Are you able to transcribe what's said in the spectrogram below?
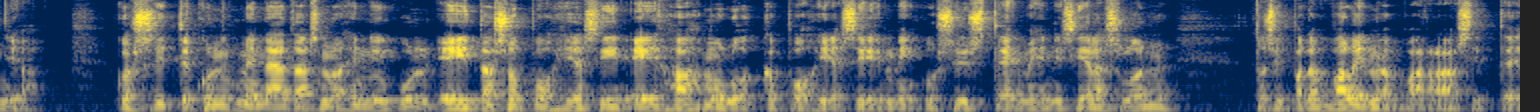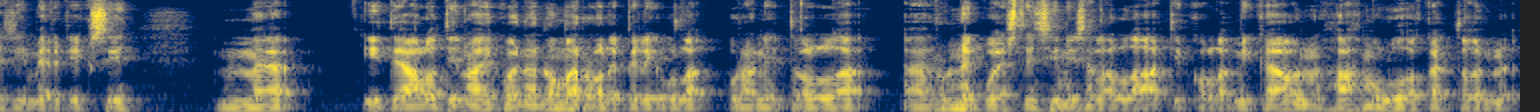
Joo. Koska sitten kun nyt mennään taas noihin niin kuin ei-tasopohjaisiin, ei-hahmoluokkapohjaisiin niin kuin systeemeihin, niin siellä sulla on tosi paljon valinnanvaraa sitten. Esimerkiksi mä itse aloitin aikoinaan oma roolipeliurani tuolla RuneQuestin sinisellä laatikolla, mikä on hahmoluokaton,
